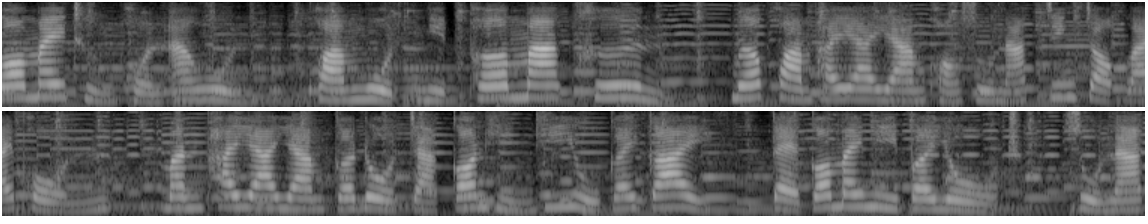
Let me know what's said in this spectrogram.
ก็ไม่ถึงผลองุ่น ความหงุดหงิดเพิ่มมากขึ้น เมื่อความพยายามของสุนัขจิ้งจอกไร้ผล มันพยายามกระโดดจากก้อนหินที่อยู่ใกล้ๆ แต่ก็ไม่มีประโยชน์ สุนัข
